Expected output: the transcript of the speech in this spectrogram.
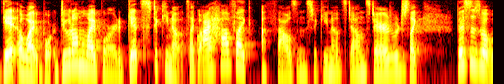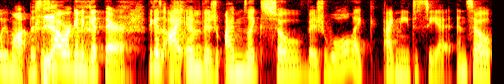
get a whiteboard do it on the whiteboard get sticky notes. Like i have like a thousand sticky notes downstairs. We're just like this is what we want this is Yeah. how we're gonna get there because i am visual i'm like so visual like i need to see it and so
